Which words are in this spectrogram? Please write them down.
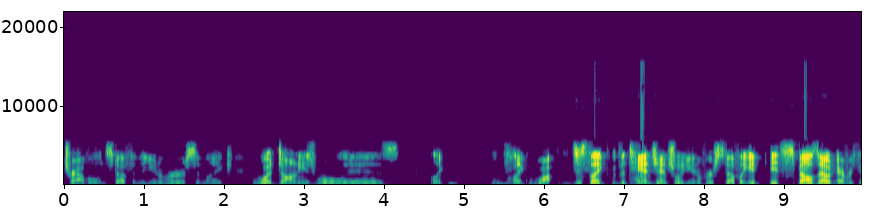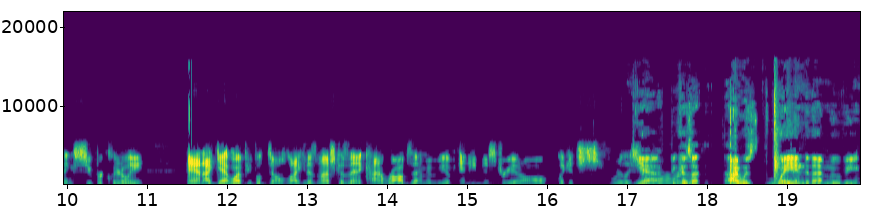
travel and stuff in the universe and like what donnie's role is like like what just like the tangential universe stuff. Like it it spells out everything super clearly and i get why people don't like it as much because then it kind of robs that movie of any mystery at all. Like it's just really Yeah, because I, I was way into that movie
